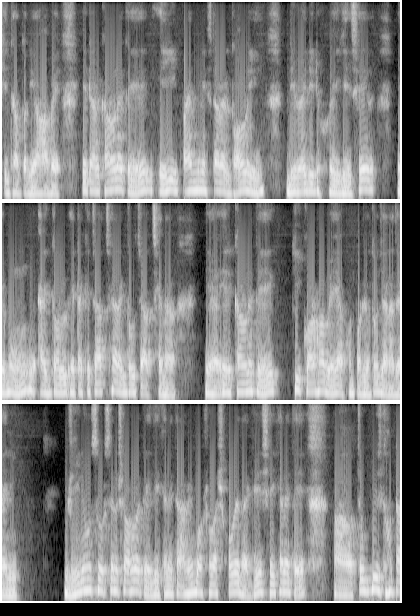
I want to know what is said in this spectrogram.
সিদ্ধান্ত নেওয়া হবে। এটার কারণেতে এই প্রাইম মিনিস্টারের দলই ডিভাইডেড হয়ে গিয়েছে এবং একদল এটাকে চাচ্ছে আর একদল চাচ্ছে না। এর কারণেতে কি করা হবে এখন পর্যন্ত জানা যায়নি। ভিনো সোর্সেন শহরেতে যেখানেতে আমি বসবাস করে থাকি সেইখানেতে চব্বিশ ঘণ্টা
